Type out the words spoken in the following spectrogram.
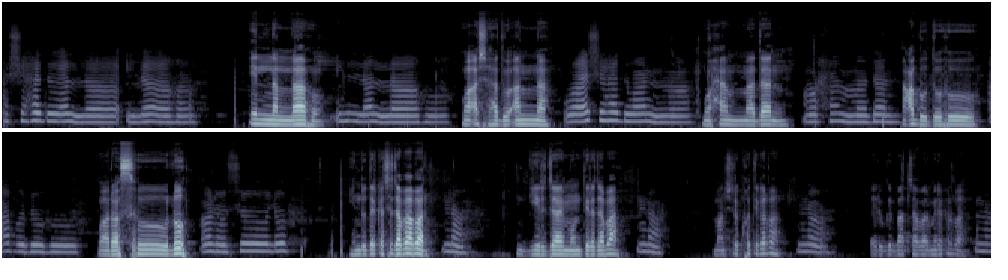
আশহাদু আল্লা ইলাহা ইল্লাল্লাহু। ইল্লাল্লাহু। ওয়া আশহাদু আন্না। ওয়া আশহাদু আন্না। মুহাম্মাদান। মুহাম্মাদান। আবদুহু। আবদুহু। ওয়া রাসূলুহু। ওয়া রাসূলুহু। হিন্দুদের কাছে যাবা আবার? না। গির্জায় মন্দিরে যাবা? না। মানুষের ক্ষতি করবা? না। এই রুগীর বাচ্চা আবার মেরে ফেলবা? না।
